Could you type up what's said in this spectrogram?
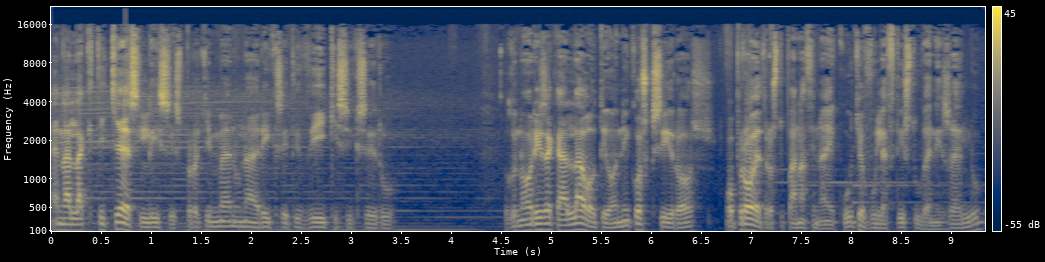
εναλλακτικές λύσεις προκειμένου να ρίξει τη διοίκηση ξηρού. Γνώριζε καλά ότι ο Νίκος Ξηρός, ο πρόεδρος του Παναθηναϊκού και βουλευτής του Βενιζέλου,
